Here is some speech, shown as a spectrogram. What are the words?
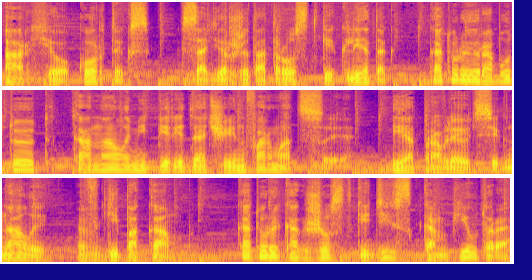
Археокортекс содержит отростки клеток, которые работают каналами передачи информации и отправляют сигналы в гиппокамп, который как жесткий диск компьютера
